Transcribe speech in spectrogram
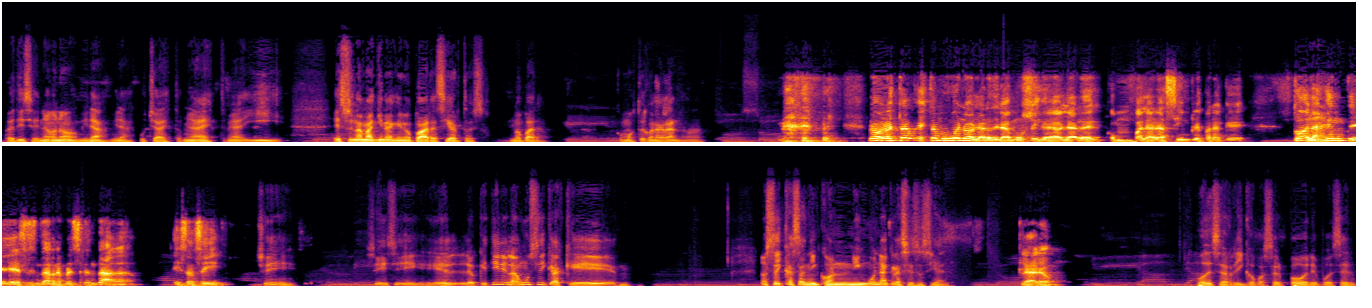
pero te dice, no, no, mirá, mirá, escuchá esto, mirá esto, mirá, y es una máquina que no para, es cierto eso, no para. ¿Cómo estoy con la grande? no? No, no está, está muy bueno hablar de la música y hablar de- con palabras simples para que toda la gente se sienta representada. Es así. Sí, sí, sí. El- lo que tiene la música es que no se casa ni con ninguna clase social. Claro. Puede ser rico, puede ser pobre, puede ser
